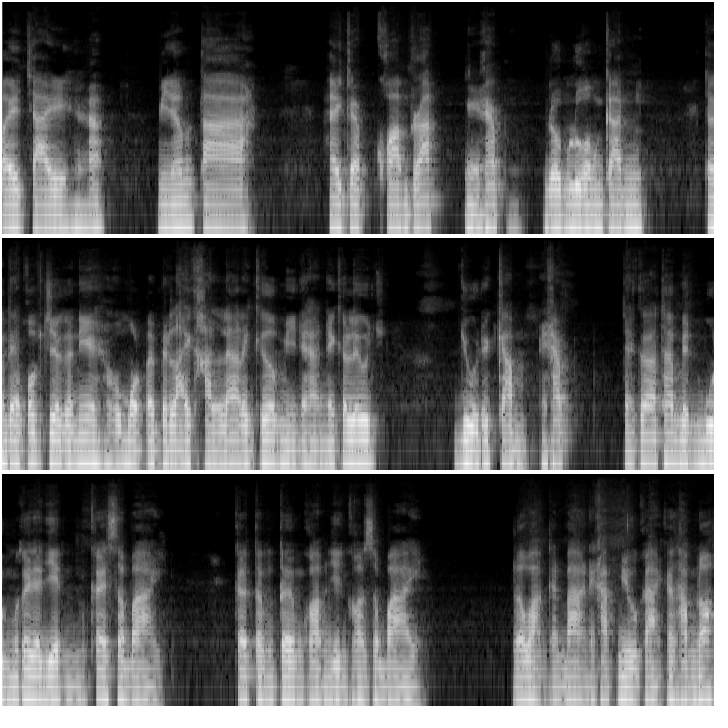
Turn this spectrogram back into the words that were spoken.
บายใจนะฮะมีน้ำตาให้กับความรักนี่ยครับรวมๆกัน ตั้งแต่พบเจอกันนี่โหหมดไปเป็นหลายคันแล้วอะไรก็มีนะฮะนี่ก็เรียกว่าอยู่ด้วยกรรมนะครับ แต่ก็ถ้าเป็นบุญมันก็จะเย็นก็สบาย ก็เติมเติมความเย็นความสบาย ระหว่างกันบ้างนะครับ มีโอกาสก็ทำเนาะ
